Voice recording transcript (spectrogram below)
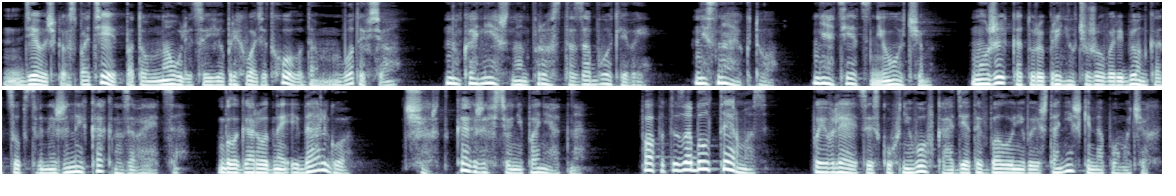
Девочка вспотеет, потом на улице ее прихватит холодом, вот и все. Ну, конечно, он просто заботливый. Не знаю кто. Ни отец, ни отчим. Мужик, который принял чужого ребенка от собственной жены, как называется? Благородный Идальго? Черт, как же все непонятно. «Папа, ты забыл термос!» Появляется из кухни Вовка, одетый в балоневые штанишки на помочах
